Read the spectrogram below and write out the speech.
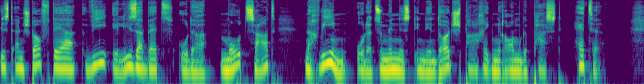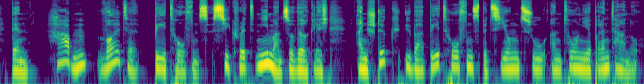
ist ein Stoff, der wie Elisabeth oder Mozart nach Wien oder zumindest in den deutschsprachigen Raum gepasst hätte. Denn haben wollte Beethovens Secret niemand so wirklich, ein Stück über Beethovens Beziehung zu Antonie Brentano,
